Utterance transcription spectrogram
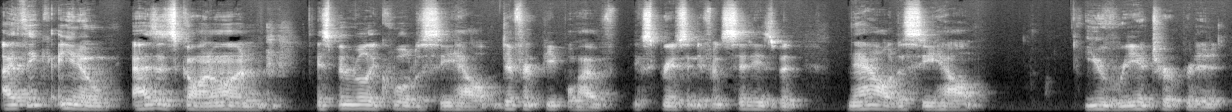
I think, you know, as it's gone on, it's been really cool to see how different people have experienced in different cities, but now to see how you've reinterpreted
